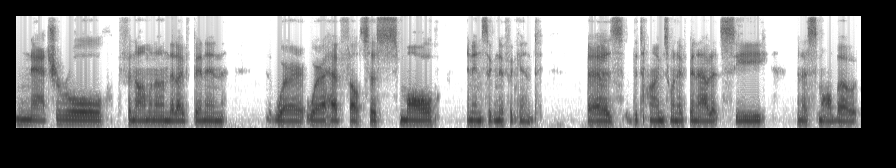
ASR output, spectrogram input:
natural phenomenon that I've been in where where I have felt so small and insignificant as the times when I've been out at sea in a small boat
